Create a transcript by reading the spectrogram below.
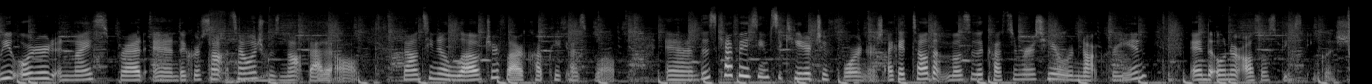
We ordered a nice spread, and the croissant sandwich was not bad at all. Valentina loved her flower cupcake as well. And this cafe seems to cater to foreigners. I could tell that most of the customers here were not Korean, and the owner also speaks English.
